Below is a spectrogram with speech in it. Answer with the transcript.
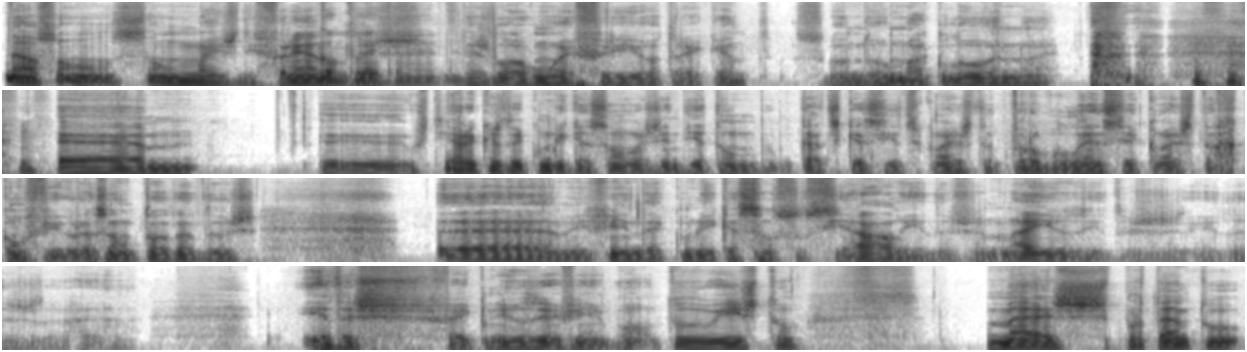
Não, são, são meios diferentes. Completamente. Desde logo um é frio, outro é quente, segundo o McLuhan, não é? uh, uh, os teóricos da comunicação hoje em dia estão um bocado esquecidos com esta turbulência, com esta reconfiguração toda dos, enfim, da comunicação social e dos meios e dos, e dos e das fake news, enfim, bom, tudo isto. Mas, portanto,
